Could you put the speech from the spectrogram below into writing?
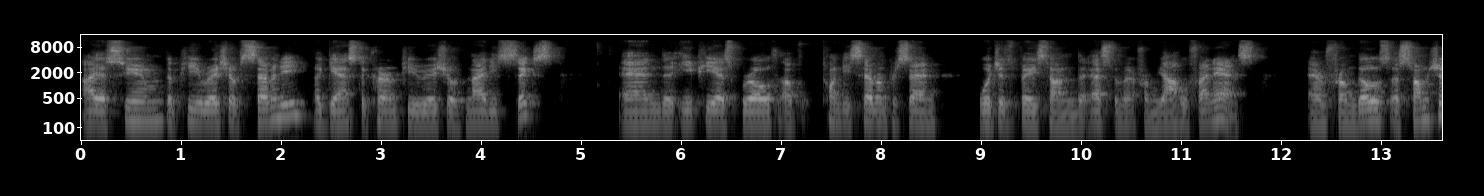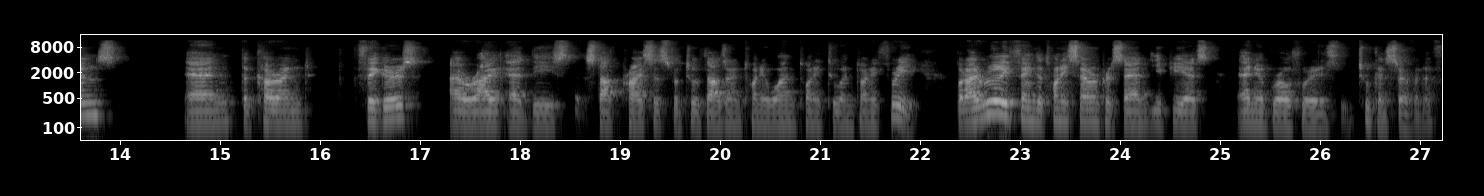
I assume the P ratio of 70 against the current P ratio of 96 and the EPS growth of 27%, which is based on the estimate from Yahoo Finance. And from those assumptions and the current figures, I arrive at these stock prices for 2021, 22, and 23. But I really think the 27% EPS annual growth rate is too conservative,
